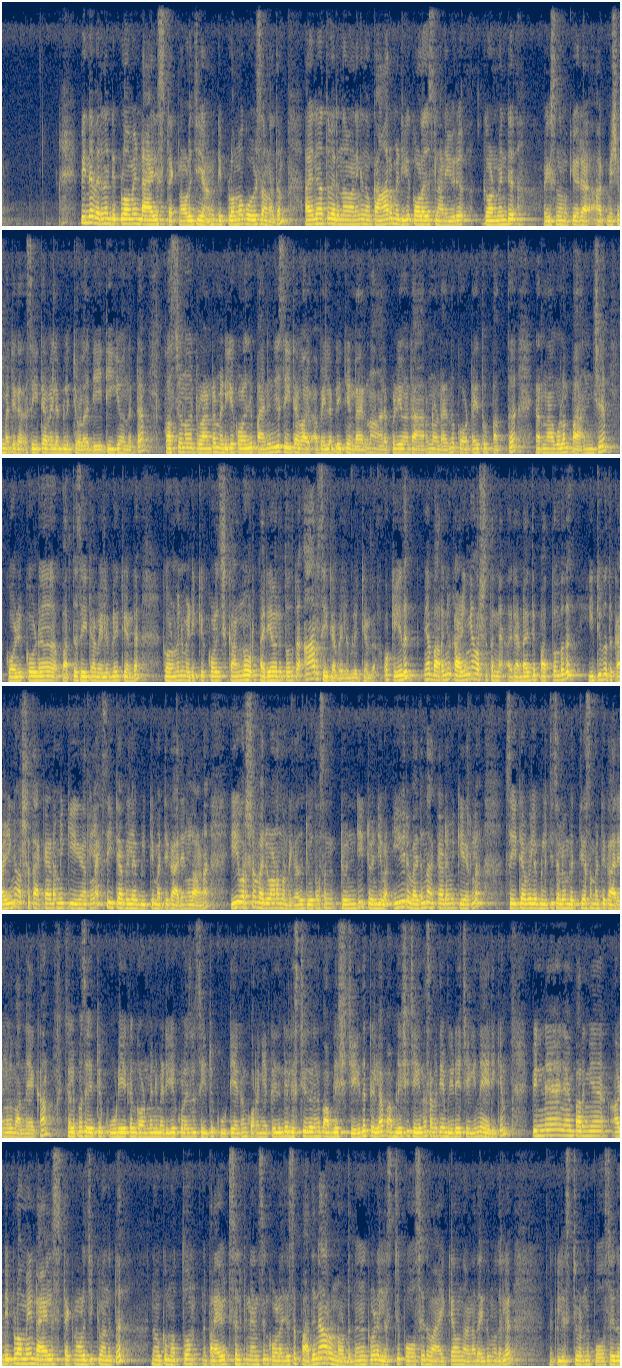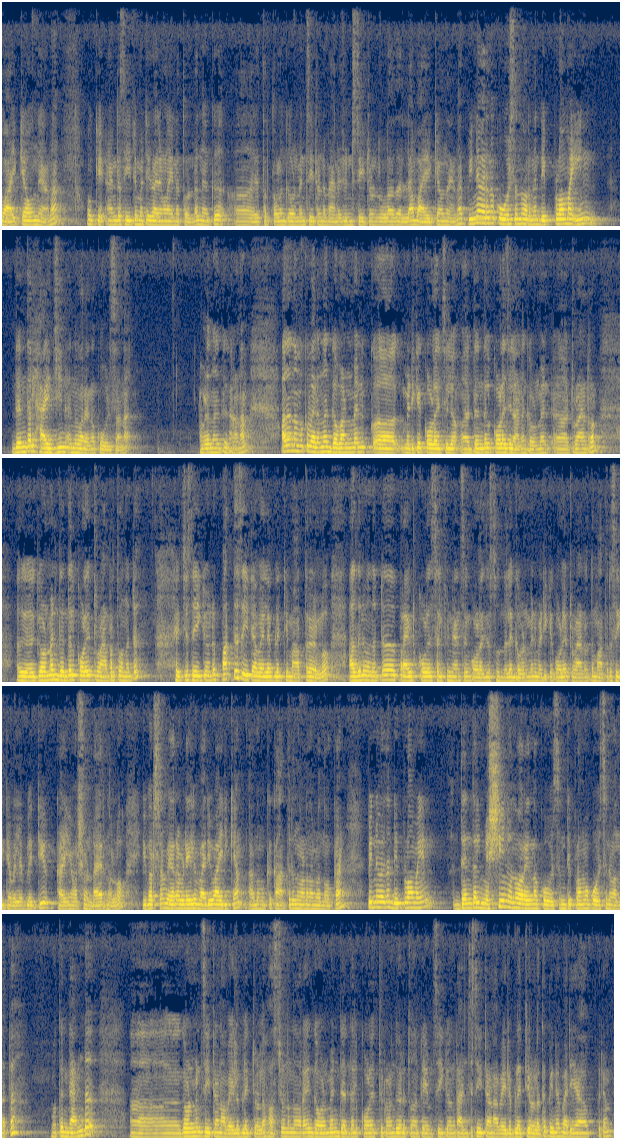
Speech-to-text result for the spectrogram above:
പിന്നെ വരുന്ന ഡിപ്ലോമ ഇൻ ഡയാലിസ് ടെക്നോളജിയാണ് ഡിപ്ലോമ കോഴ്സാണ് അതും. അതിനകത്ത് വരുന്നതാണെങ്കിൽ നമുക്ക് ആറ് മെഡിക്കൽ കോളേജസിലാണ് ഈ ഒരു ഗവൺമെന്റ് വൈസ് നമുക്ക് ഒരു അഡ്മിഷൻ മറ്റ് സീറ്റ് അവൈലബിലിറ്റി ഉള്ള ഡി ടിക്ക് വന്നിട്ട് ഫസ്റ്റ് വന്നത് ട്രിവാൻഡ്രം മെഡിക്കൽ കോളേജ് പതിനഞ്ച് സീറ്റ് അവൈലബിലിറ്റി ഉണ്ടായിരുന്നു. ആലപ്പുഴ വന്നിട്ട് ആറെണ്ണം ഉണ്ടായിരുന്നു. കോട്ടയത്ത് പത്ത് എറണാകുളം അഞ്ച് കോഴിക്കോട് പത്ത് സീറ്റ് അവൈലബിലിറ്റി ഉണ്ട്. ഗവൺമെന്റ് മെഡിക്കൽ കോളേജ് കണ്ണൂർ പരിയാപുരത്ത് ആറ് സീറ്റ് അവൈലബിലിറ്റി ഉണ്ട്. ഓക്കെ ഇത് ഞാൻ പറഞ്ഞു കഴിഞ്ഞ വർഷം തന്നെ രണ്ടായിരത്തി പത്തൊമ്പത് ഇരുപത് കഴിഞ്ഞ വർഷത്തെ അക്കാഡമിക് ഇയറിലെ സീറ്റ് അവൈലബിലിറ്റി മറ്റ് കാര്യങ്ങളാണ്. ഈ വർഷം വരുവാണെന്നുണ്ടെങ്കിൽ അത് two thousand twenty twenty one ഈ ഒരു വരുന്ന അക്കാഡമിക് ഇയറിൽ സീറ്റ് അവൈലബിലിറ്റി ചിലപ്പോൾ വ്യത്യാസം മറ്റ് കാര്യങ്ങൾ വന്നേക്കാം. ചിലപ്പോൾ സീറ്റ് കൂടിയേക്കാം ഗവൺമെന്റ് മെഡിക്കൽ കോളേജിൽ സീറ്റ് കൂട്ടിയേക്കാം കുറഞ്ഞേക്കാം. ഇതിന്റെ ലിസ്റ്റ് ഇതുവരെ പബ്ലിഷ് ചെയ്തിട്ടില്ല. പബ്ലിഷ് ചെയ്യുന്ന സമയത്ത് ഞാൻ വീഡിയോ ചെയ്യുന്നതായിരിക്കും. പിന്നെ ഞാൻ പറഞ്ഞ ഡിപ്ലോമ ഇൻ ഡയാലിസിസ് ടെക്നോളജിക്ക് വന്നിട്ട് നമുക്ക് മൊത്തം പ്രൈവറ്റ് സെൽഫ് ഫിനാൻസിങ് കോളേജസ് പതിനാറെണ്ണം ഉണ്ട്. നിങ്ങൾക്ക് ഇവിടെ ലിസ്റ്റ് പോസ് ചെയ്ത് വായിക്കാവുന്നതാണ്. അതായത് മുതൽ നിങ്ങൾക്ക് ലിസ്റ്റ് ഇവിടെ നിന്ന് പോസ് ചെയ്ത് വായിക്കാവുന്നതാണ്. ഓക്കെ അതിന്റെ സീറ്റ് മറ്റു കാര്യങ്ങൾ അതിനകത്തുണ്ട്. നിങ്ങൾക്ക് എത്രത്തോളം ഗവൺമെന്റ് സീറ്റുണ്ട് മാനേജ്മെന്റ് സീറ്റ് ഉള്ളതെല്ലാം വായിക്കാവുന്നതാണ്. പിന്നെ വരുന്ന കോഴ്സ് എന്ന് പറയുന്നത് ഡിപ്ലോമ ഇൻ ദന്തൽ ഹൈജീൻ എന്ന് പറയുന്ന കോഴ്സാണ് ഇവിടെ നിങ്ങൾക്ക് കാണാം. അത് നമുക്ക് വരുന്ന ഗവൺമെന്റ് മെഡിക്കൽ കോളേജിലും ദന്തൽ കോളേജിലാണ് government Trivandrum government dental college ട്രാൻഡ്രത്ത് വന്നിട്ട് എച്ച് സിക്ക് വേണ്ടി പത്ത് സീറ്റ് അവൈലബിലിറ്റി മാത്രമേ ഉള്ളൂ. അതിന് വന്നിട്ട് private college self financing colleges ഒന്നുമില്ല. ഗവൺമെന്റ് മെഡിക്കൽ കോളേജ് ട്രിവാൻഡ്രത്ത് മാത്രമേ സീറ്റ് അവൈലബിലിറ്റി കഴിഞ്ഞ വർഷം ഉണ്ടായിരുന്നുള്ളൂ. ഈ വർഷം വേറെ എവിടെയെങ്കിലും വരുമായിരിക്കാം അത് നമുക്ക് കാത്തിരുന്ന് വേണം നമ്മൾ നോക്കാൻ. പിന്നെ വരുന്ന ഡിപ്ലോമ ഇൻ ദന്തൽ മെഷീൻ എന്ന് പറയുന്ന കോഴ്സിന് ഡിപ്ലോമ കോഴ്സിന് വന്നിട്ട് മൊത്തം രണ്ട് ഗവൺമെന്റ് സീറ്റാണ് അവൈലബിലിറ്റി ഉള്ളത്. ഫസ്റ്റ് വൺ എന്ന് പറയുന്നത് ഗവൺമെന്റ് ദന്തൽ കോളേജ് തിരുവനന്തപുരത്ത് വന്നിട്ട് എം സിക്ക് വന്നിട്ട് അഞ്ച് സീറ്റാണ് അവൈലബിലിറ്റി ഉള്ളത്. പിന്നെ പരിയാപുരം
